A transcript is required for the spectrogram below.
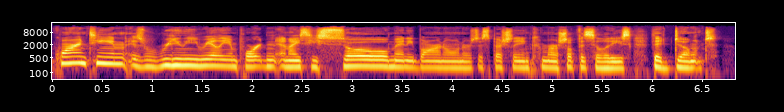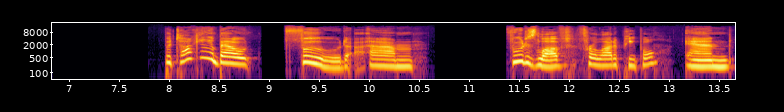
quarantine is really really important and I see so many barn owners especially in commercial facilities that don't. But talking about food, um food is love for a lot of people and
